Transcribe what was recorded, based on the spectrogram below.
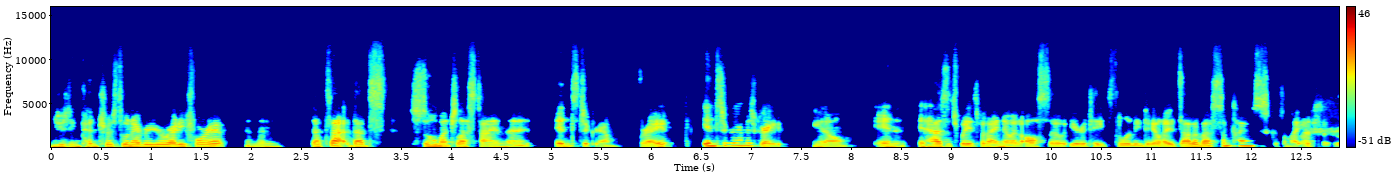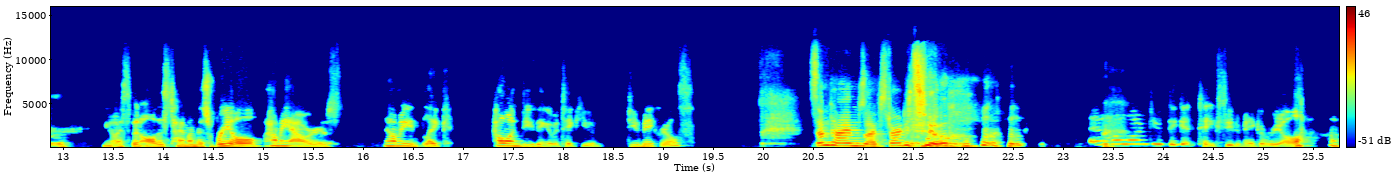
using Pinterest whenever you're ready for it. And then that's that. That's so much less time than Instagram, right? Instagram is great, you know, and it has its ways, but I know it also irritates the living daylights out of us sometimes because I'm like, you know, I spent all this time on this reel. How many hours? How many, like, how long do you think it would take you? Do you make reels? Sometimes I've started to. how long do you think it takes you to make a reel? Oh,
